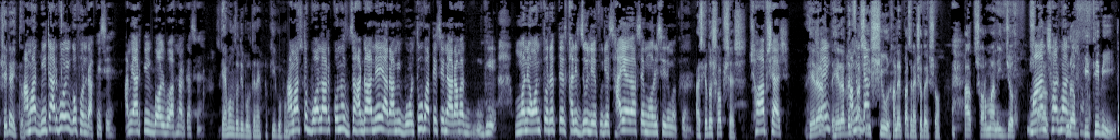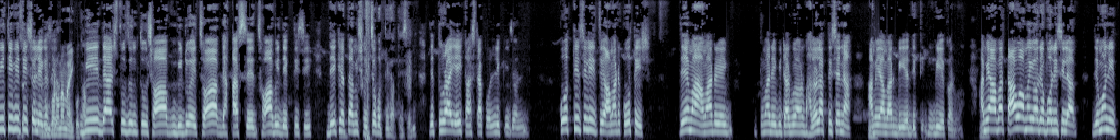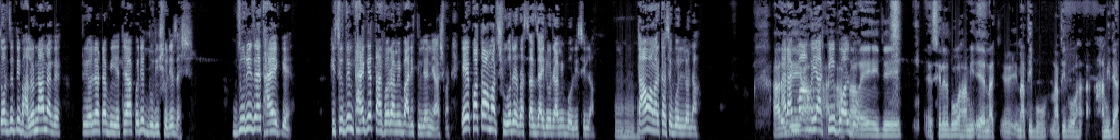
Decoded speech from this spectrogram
সেটাই তো। আমার বিটার বই গোপন রাখিছে। আমি আর কি বলব আপনার কাছে? কেমন যদি বলতেন একটু কি গোপন আমার তো বলার কোনো জায়গা নেই আর আমি বলতেও পারতেছি না আর আমার মানে অন্তরেতে খালি জ্বলিয়ে পুড়িয়ে ছায়া আছে মরিচির মতন। আজকে তো সব শেষ। সব শেষ। হেরা হেরাদের ফাঁসি শিওর হান্ড্রেড পার্সেন্ট একশো একশো আর সম্মান ইজ্জত মান সম্মান পৃথিবী পৃথিবীতে চলে গেছে। ঘটনা নাই কোথাও। বিদেশ পর্যন্ত সব ভিডিও সব দেখাচ্ছে সবই দেখতেছি। দেখে তো আমি সহ্য করতে পারতেছি না। যে তোরা এই কাজটা করলি কি জন্য? করতেছিলি তুই আমার করতিস। যে মা আমার এই তোমার এই বিটার বউ আমার ভালো লাগতেছে না আমি আমার বিয়ে দিতে বিয়ে করব। আমি আবার তাও আমি ওরে বলেছিলাম যে মনি তোর যদি ভালো না লাগে তুই হলে একটা বিয়ে থেয়া করে দূরে সরে যাস। দূরে যায় থাকে কিছুদিন থাকে তারপর আমি বাড়ি তুলে নিয়ে আসবান এ কথা আমার শুয়োরের বাচ্চার যাইরে আমি বলেছিলাম। হুম, হুম, হুম। তাও আমার কাছে বলল না। আর আমি মা আর কি বলব? এই যে ছেলের বউ হামি নাতি বউ নাতির বউ হামিদা।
